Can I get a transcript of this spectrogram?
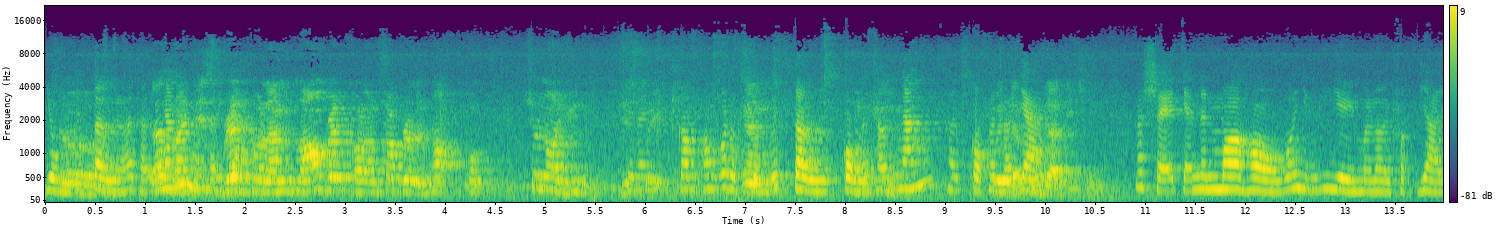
dùng So, cái từ hơi thở ngắn why this thở breath dài column, long breath column, short breath is not should not use cho this nên con không có được dùng cái từ cột hơi thở ngắn hay cột hơi with thở dài nó sẽ trở nên mơ hồ với những cái gì mà lời Phật dạy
